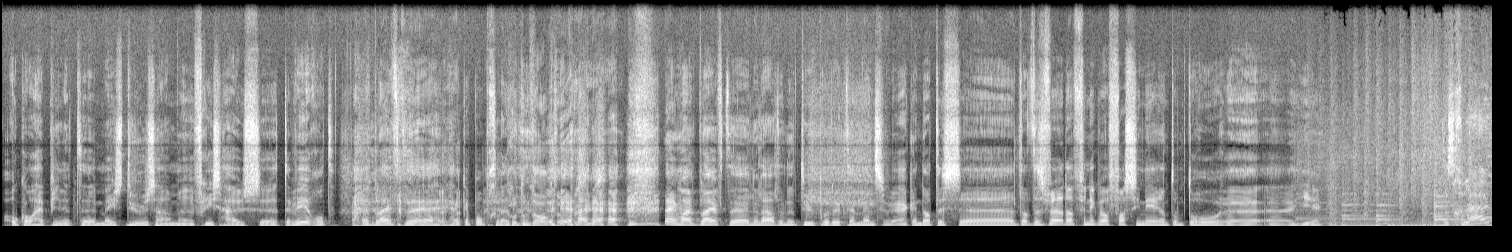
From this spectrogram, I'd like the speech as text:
Ook al heb je het eh, meest duurzame vrieshuis eh, ter wereld. Het blijft, eh, ik heb opgelet. Goed op de hoogte, precies. Nee, maar het blijft inderdaad een natuurproduct en mensenwerk. En dat, is, eh, dat, is wel, dat vind ik wel fascinerend om te horen eh, hier. Het geluid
